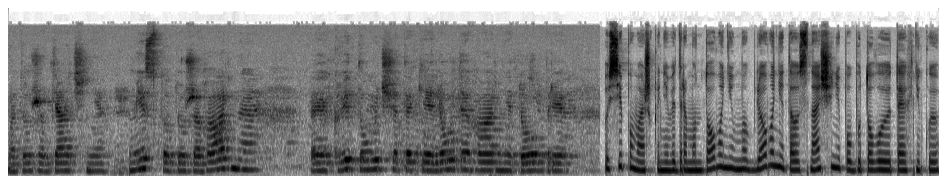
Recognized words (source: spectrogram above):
Ми дуже вдячні. Місто дуже гарне, е, квітуче таке, люди гарні, добрі. Усі помешкання відремонтовані, вмебльовані та оснащені побутовою технікою,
